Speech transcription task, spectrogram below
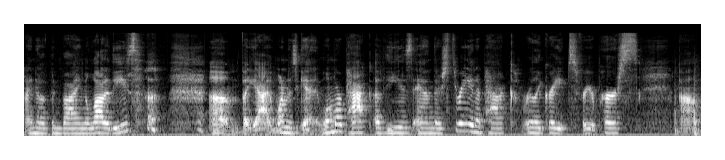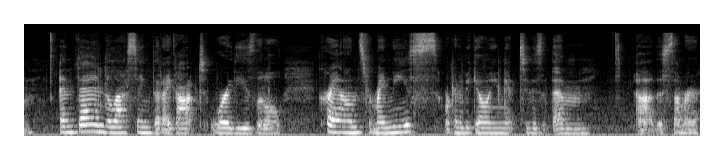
I know I've been buying a lot of these, um, but yeah, I wanted to get one more pack of these and there's three in a pack, really great for your purse. Um, and then the last thing that I got were these little crayons for my niece. We're going to be going to visit them uh, this summer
